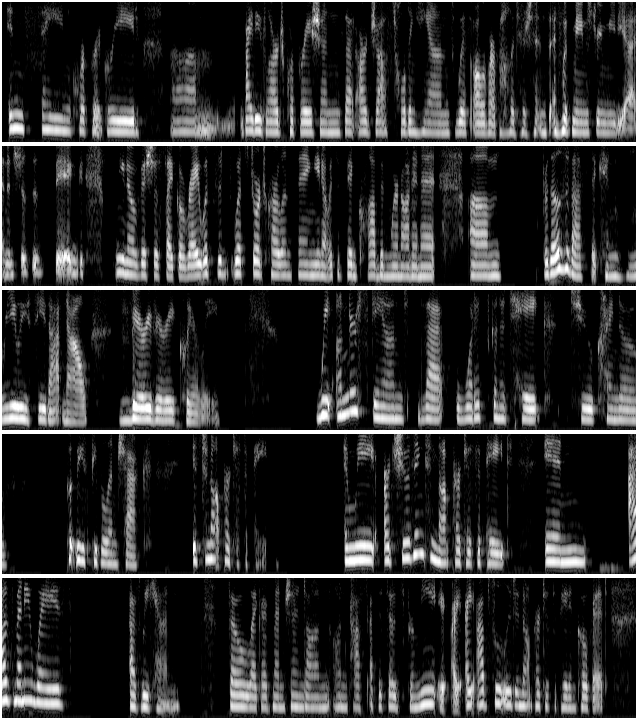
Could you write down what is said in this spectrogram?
insane corporate greed um, by these large corporations that are just holding hands with all of our politicians and with mainstream media. And it's just this big you know vicious cycle right? What's the what's george carlin's thing? You know it's a big club and we're not in it. Um, for those of us that can really see that now very very clearly we understand that what it's going to take to kind of put these people in check is to not participate. And we are choosing to not participate in as many ways as we can. So, like I've mentioned on on past episodes, for me, I, I absolutely did not participate in COVID.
